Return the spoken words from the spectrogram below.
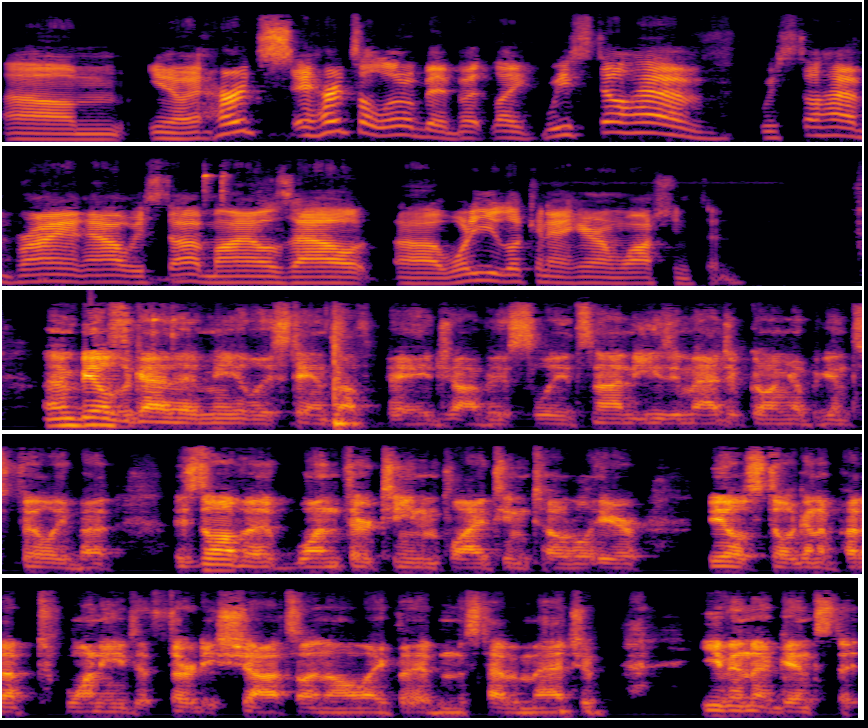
um, you know, it hurts. It hurts a little bit, but like we still have we still have Bryant out. We still have Miles out. Uh, what are you looking at here on Washington? I mean, Beal's the guy that immediately stands off the page. Obviously, it's not an easy matchup going up against Philly, but they still have a 113 implied team total here. Beal's still going to put up 20 to 30 shots on all likelihood in this type of matchup, even against a,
